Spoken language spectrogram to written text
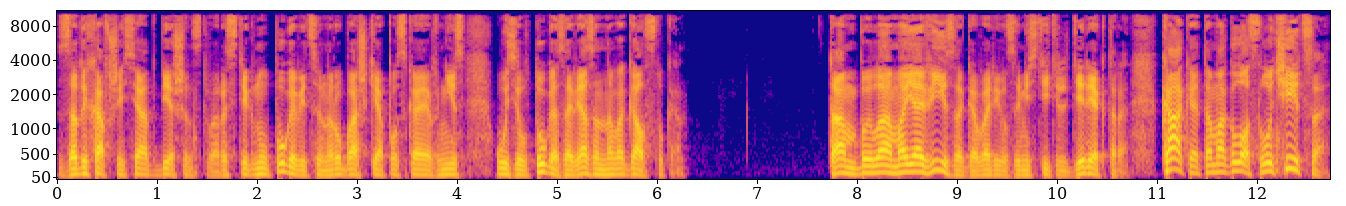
задыхавшийся от бешенства, расстегнул пуговицы на рубашке, опуская вниз узел туго завязанного галстука. «Там была моя виза», — говорил заместитель директора. «Как это могло случиться?»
